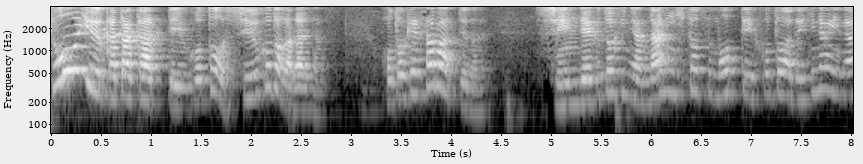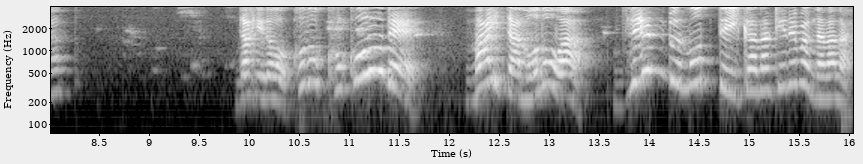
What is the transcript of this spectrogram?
どういう方かっていうことを知ることが大事なんです。仏様っていうのはね死んでいく時には何一つ持っていくことはできないな。だけどこの心でまいたものは全部持っていかなければならない。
